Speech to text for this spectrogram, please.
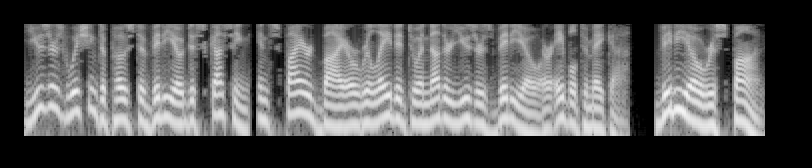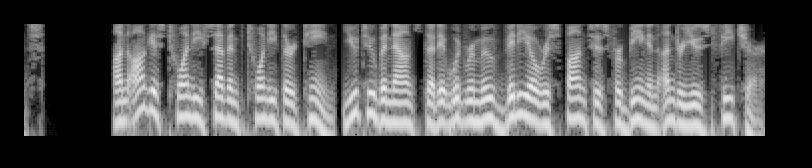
Users wishing to post a video discussing, inspired by or related to another user's video are able to make a video response on August 27, 2013, YouTube announced that it would remove video responses for being an underused feature.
